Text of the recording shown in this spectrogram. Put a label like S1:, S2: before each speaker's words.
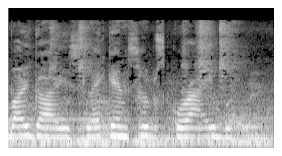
S1: Bye guys, like and subscribe.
